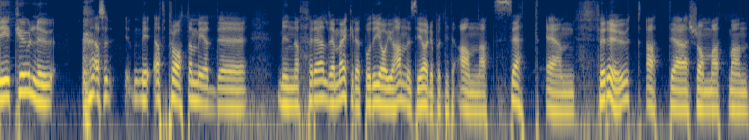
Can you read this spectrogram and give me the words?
Det är kul nu, alltså med, att prata med eh, mina föräldrar. Jag märker att både jag och Johannes gör det på ett lite annat sätt än förut. Att det är som att man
